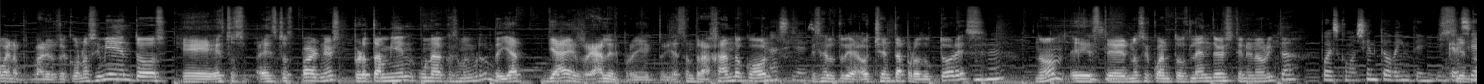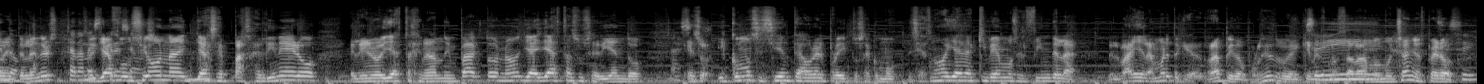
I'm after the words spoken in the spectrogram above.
bueno, pues varios reconocimientos, eh, estos, estos partners, pero también una cosa muy importante, ya, ya es real el proyecto, ya están trabajando con, Así es. el otro día, 80 productores. ¿no? Este, no sé cuántos lenders tienen ahorita. Pues como 120 y 120 creciendo. lenders. Cada Entonces mes ya crecemos. funciona, ya se pasa el dinero, el dinero ya está generando impacto, ¿no? Ya, ya está sucediendo Así eso. es. ¿Y cómo se siente ahora el proyecto? O sea, como decías, no, ya de aquí vemos el fin de la, del Valle de la Muerte, que rápido, por cierto, porque hay quienes Sí. nos tardamos muchos años, pero, Sí, sí.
